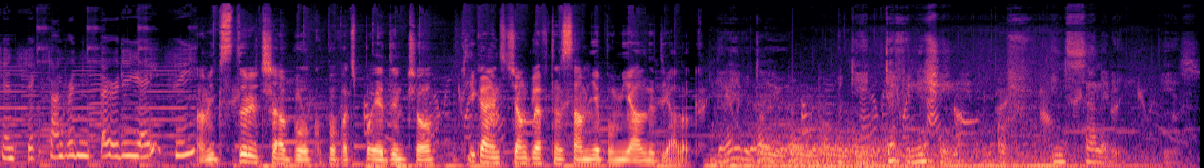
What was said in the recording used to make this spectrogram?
since 630 AC. A mikstury trzeba było kupować pojedynczo, klikając ciągle w ten sam niepomijalny dialog. Did I ever tell you what the definition of insanity is?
